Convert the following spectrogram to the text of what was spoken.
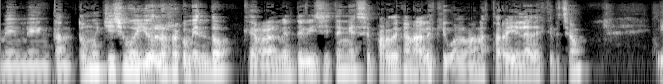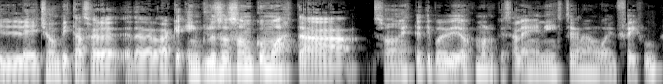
Me, me, encantó muchísimo y yo les recomiendo que realmente visiten ese par de canales que igual van a estar ahí en la descripción y le echen un vistazo de, verdad que incluso son como hasta son este tipo de videos como los que salen en Instagram o en Facebook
